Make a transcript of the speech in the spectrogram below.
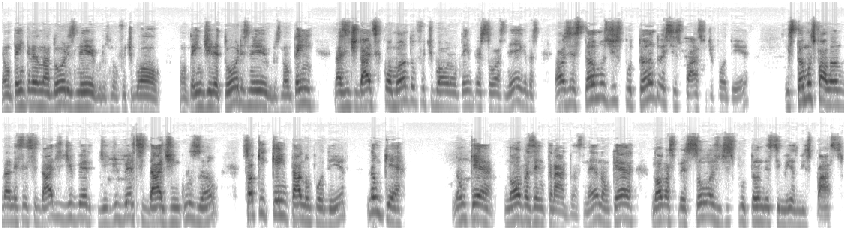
não tem treinadores negros no futebol, não tem diretores negros, não tem nas entidades que comandam o futebol, não tem pessoas negras, nós estamos disputando esse espaço de poder, estamos falando da necessidade de, de diversidade e inclusão, só que quem está no poder não quer. Não quer novas entradas, né? não quer novas pessoas disputando esse mesmo espaço.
